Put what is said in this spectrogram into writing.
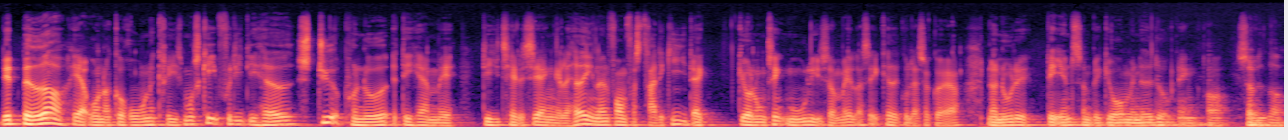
lidt bedre her under coronakrisen? Måske fordi de havde styr på noget af det her med digitalisering, eller havde en eller anden form for strategi, der gjorde nogle ting mulige, som ellers ikke havde kunne lade sig gøre, når nu det, det endte, som det gjorde med nedlukning og så videre.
